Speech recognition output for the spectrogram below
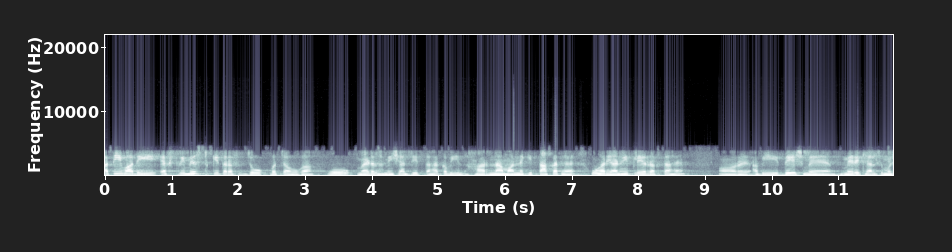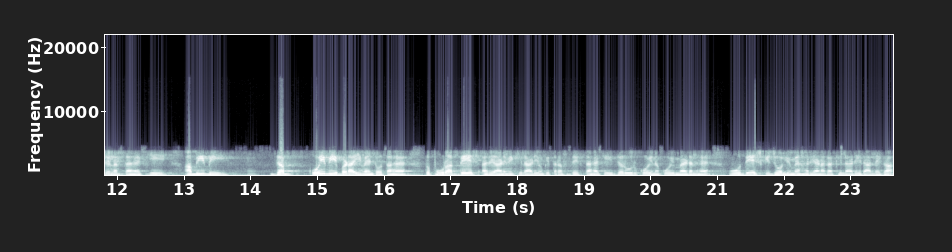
अतिवादी एक्सट्रीमिस्ट की तरफ़ जो बच्चा होगा, वो मेडल हमेशा जीतता है, कभी हार ना मानने की ताकत है, वो हरियाणवी प्लेयर रखता है। और अभी देश में, मेरे ख्याल से मुझे लगता है कि अभी भी जब कोई भी बड़ा इवेंट होता है तो पूरा देश हरियाणवी खिलाड़ियों की तरफ़ देखता है कि ज़रूर कोई ना कोई मेडल है। वो देश की झोली में हरियाणा का खिलाड़ी डालेगा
